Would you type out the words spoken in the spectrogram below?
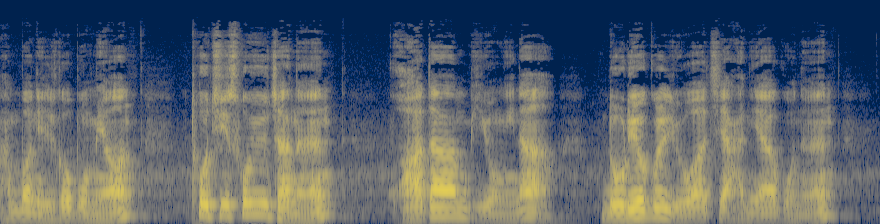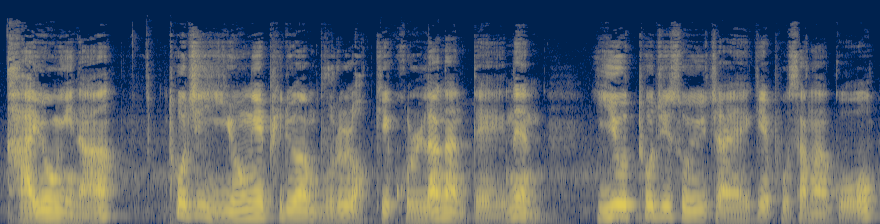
한번 읽어보면 토지 소유자는 과다한 비용이나 노력을 요하지 아니하고는 가용이나 토지 이용에 필요한 물을 얻기 곤란한 때에는 이웃 토지 소유자에게 보상하고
